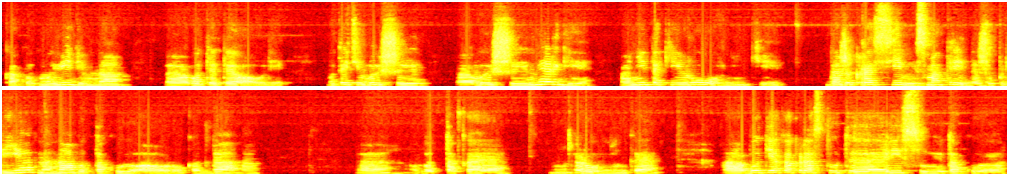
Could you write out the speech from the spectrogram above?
как вот мы видим на вот этой ауре. Вот эти высшие, высшие энергии, они такие ровненькие, даже красивые, смотреть даже приятно на вот такую ауру, когда она э, вот такая ровненькая. А вот я как раз тут э, рисую такую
